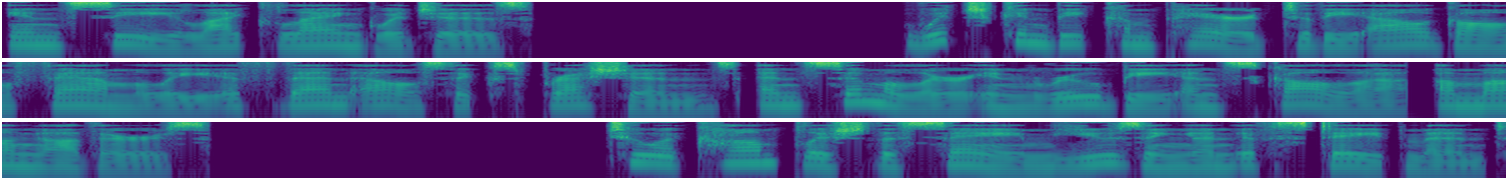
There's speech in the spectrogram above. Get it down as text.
in C-like languages, which can be compared to the Algol family if-then-else expressions and similar in Ruby and Scala, among others. To accomplish the same using an if statement,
